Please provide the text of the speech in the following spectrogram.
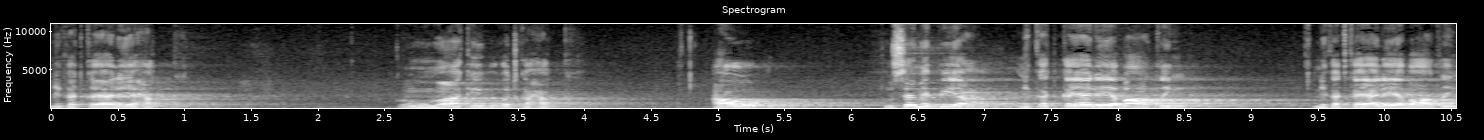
Ni katika yale ya haki. Kwa mume wake yupo katika haki. Au tuseme pia ni katika yale ya batil. Ni katika yale ya batil.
